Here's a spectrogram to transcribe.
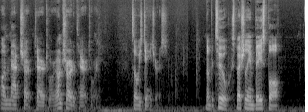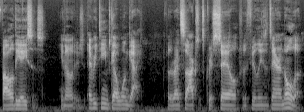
unmapped char- territory, uncharted territory. It's always dangerous. Number two, especially in baseball, follow the aces. You know, every team's got one guy. For the Red Sox, it's Chris Sale. For the Phillies, it's Aaron Nola.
